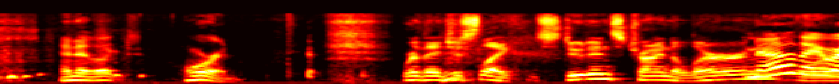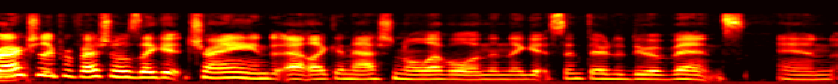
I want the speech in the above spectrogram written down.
and it looked horrid Were they just like students trying to learn? No, they or- were actually professionals. They get trained at like a national level, and then they get sent there to do events. And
